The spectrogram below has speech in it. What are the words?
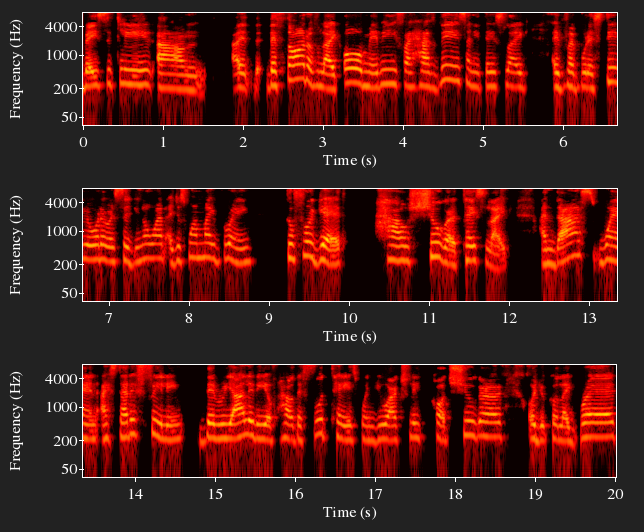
basically um, I, the thought of like oh maybe if i have this and it tastes like if i put a stevia or whatever I said you know what? I just want my brain to forget how sugar tastes like. And that's when i started feeling the reality of how the food tastes when you actually cut sugar or you cut like bread.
